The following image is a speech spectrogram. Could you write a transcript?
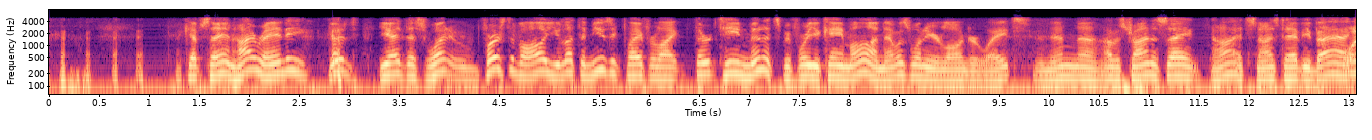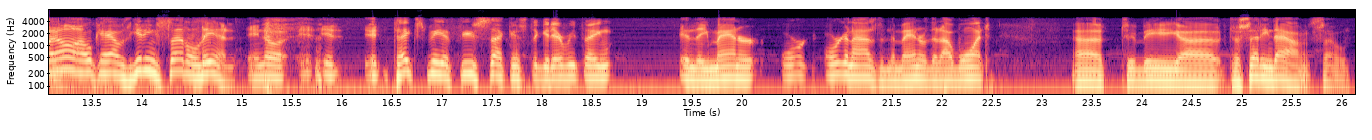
I kept saying, "Hi, Randy. Good. you had this one. First of all, you let the music play for like 13 minutes before you came on. That was one of your longer waits. And then uh, I was trying to say, "Hi, it's nice to have you back." Well, okay, I was getting settled in. You know, it it, it takes me a few seconds to get everything in the manner or, organized in the manner that I want uh, to be uh, to setting down. So.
